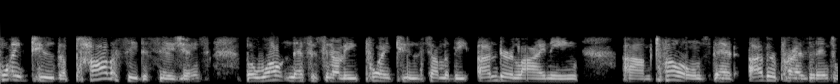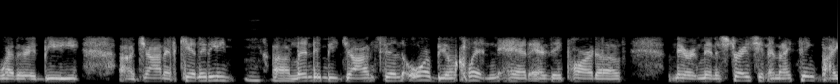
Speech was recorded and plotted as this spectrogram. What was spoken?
point to the policy decisions, but won't necessarily point to some of the underlining um, tones that other presidents, whether it be uh, John F. Kennedy, mm-hmm. uh, Lyndon B. Johnson, or Bill Clinton, had as a part of their administration. And I think by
